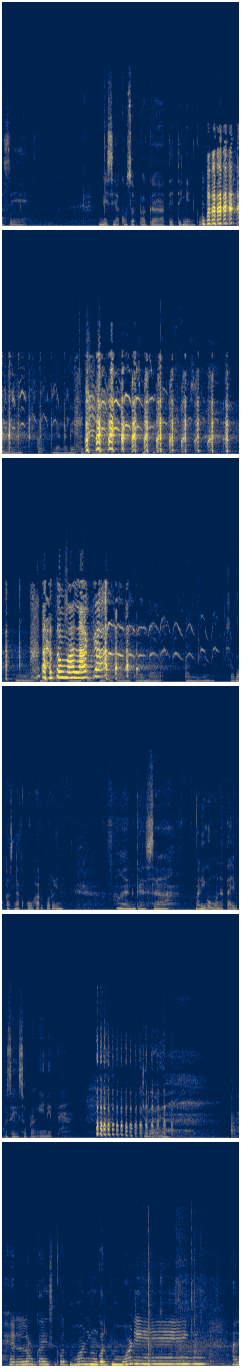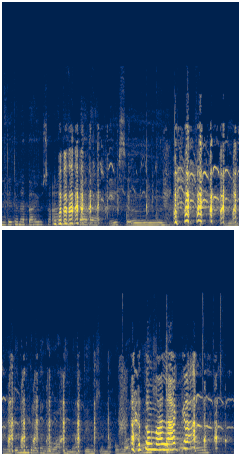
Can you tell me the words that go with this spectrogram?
Kasi busy ako sa pag ah, titingin ko. ano, ilalagay ko sa, sa wakas nakukuha ko rin. Hanggang sa maligo muna tayo kasi sobrang init. Charan. Hello guys, good morning, good morning! Andito na tayo sa ating paraiso. Then, ganito naman talagang gawain natin sa maumaga, sa araw,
